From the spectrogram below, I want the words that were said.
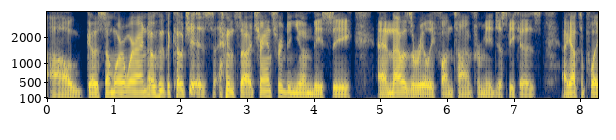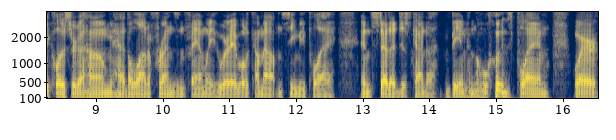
I'll go somewhere where I know who the coach is. And so I transferred to UMBC, and that was a really fun time for me just because I got to play closer to home. We had a lot of friends and family who were able to come out and see me play instead of just kind of being in the woods playing where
